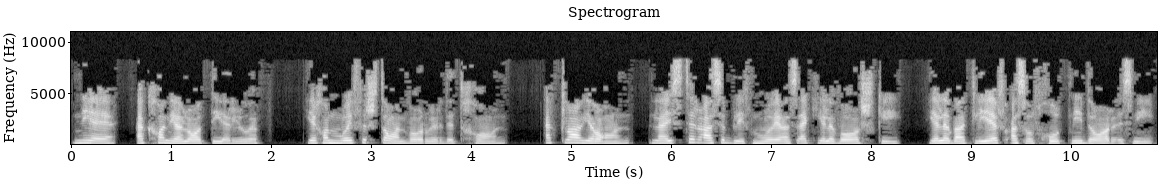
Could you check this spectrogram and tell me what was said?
Nee, ik gaan jou laat deurloop. Je gaan mooi verstaan waar dit gaan. Ik klaar jou aan, luister alsjeblieft mooi als ik jullie waarschuw, jullie wat leef alsof God niet daar is niet.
